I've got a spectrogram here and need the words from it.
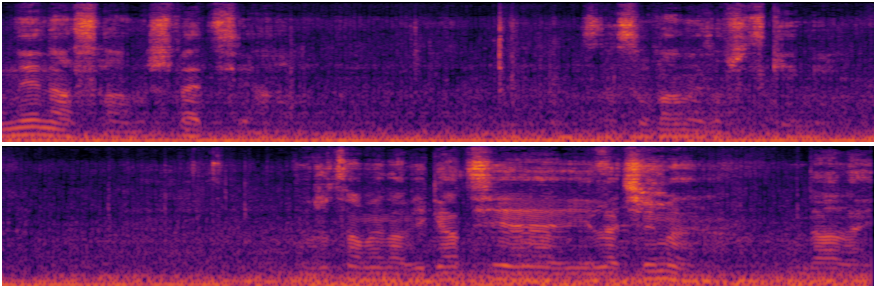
Nynashamn, Szwecja. Zasuwamy za wszystkimi. Rzucamy nawigację i lecimy dalej.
